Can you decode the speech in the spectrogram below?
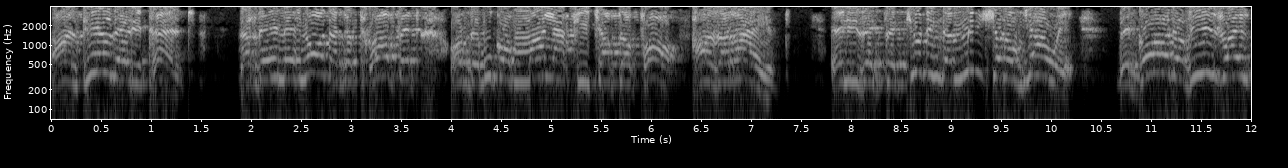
until they repent, that they may know that the book of Malachi chapter 4 has arrived and is executing the mission of Yahweh, the God of Israel,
